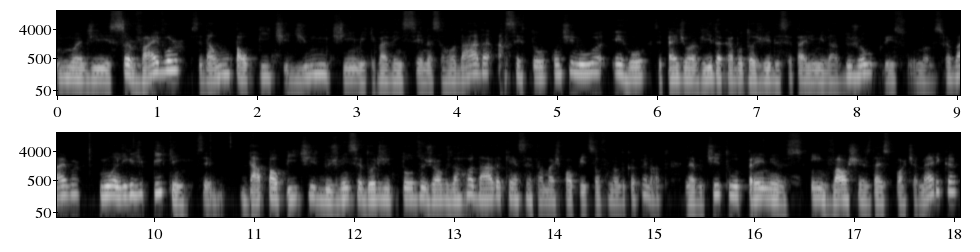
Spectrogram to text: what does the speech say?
uma de Survivor, você dá um palpite de um time que vai vencer nessa rodada, acertou, continua, errou, você perde uma vida, acabou suas vidas, você está eliminado do jogo, por isso o nome Survivor. E uma liga de Piquen, você dá palpite dos vencedores de todos os jogos da rodada, quem acertar mais palpites ao final do campeonato leva o título, prêmios em vouchers da Esporte América,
